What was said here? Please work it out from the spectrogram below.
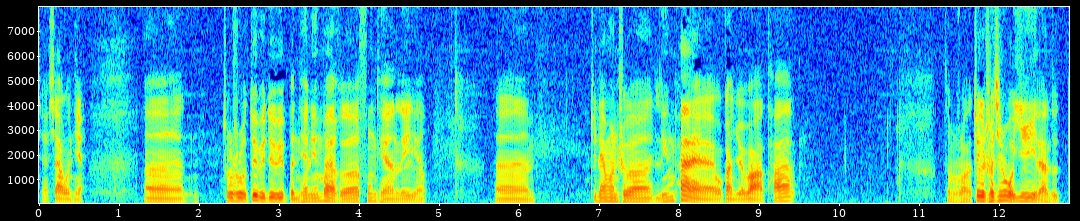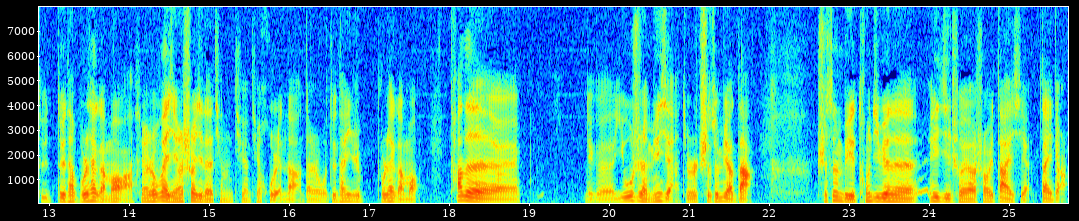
行，下个问题，嗯，就是对比对比本田凌派和丰田雷凌，嗯，这两款车，凌派我感觉吧，它怎么说呢？这个车其实我一直以来都对对它不是太感冒啊。虽然说外形设计的挺挺挺唬人的，但是我对它一直不是太感冒。它的那个优势很明显，就是尺寸比较大。尺寸比同级别的 A 级车要稍微大一些，大一点儿，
